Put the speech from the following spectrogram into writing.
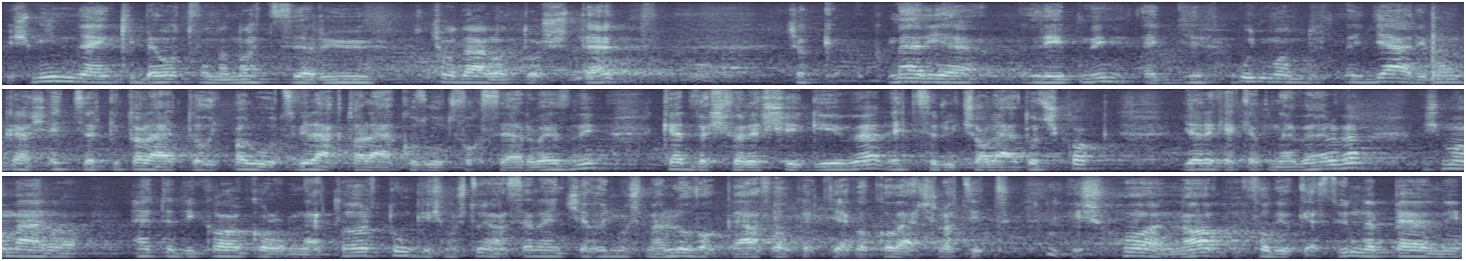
és mindenkibe ott van a nagyszerű, csodálatos tett, csak merje lépni, egy úgymond egy gyári munkás egyszer kitalálta, hogy Palóc világtalálkozót fog szervezni, kedves feleségével, egyszerű családocskak, gyerekeket nevelve, és ma már a hetedik alkalomnál tartunk, és most olyan szerencse, hogy most már lovak áfalkatják a Kovács Lacit, és holnap fogjuk ezt ünnepelni,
